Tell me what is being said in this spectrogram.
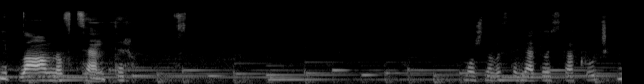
І плавно в центр. Можна виставляти ось так ручки.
